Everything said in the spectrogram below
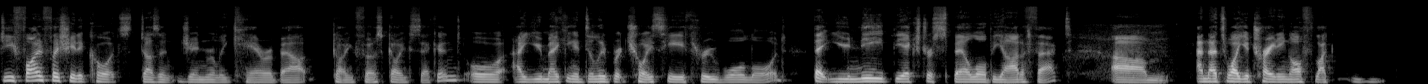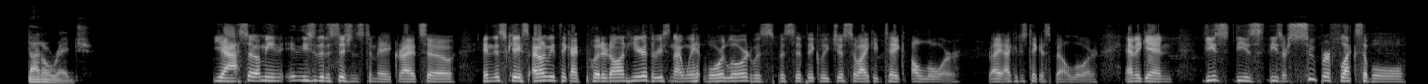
Do you find Flesh Eater Courts doesn't generally care about going first, going second, or are you making a deliberate choice here through Warlord that you need the extra spell or the artifact? Um, and that's why you're trading off like battle reg. Yeah, so I mean, these are the decisions to make, right? So in this case, I don't even think I put it on here. The reason I went Warlord was specifically just so I could take a lore, right? I could just take a spell lore. And again, these these these are super flexible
